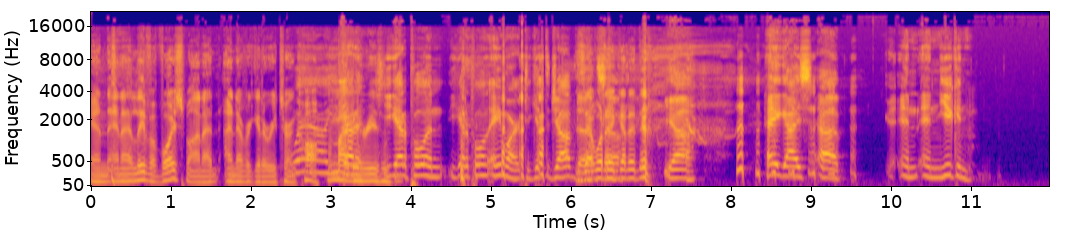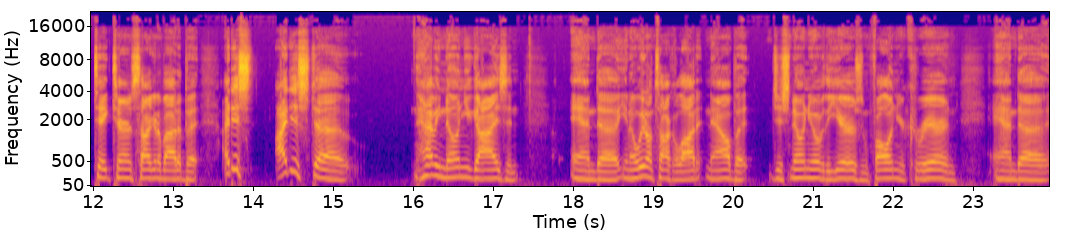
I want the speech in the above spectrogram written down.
and and I leave a voicemail, and I, I never get a return well, call. you might gotta, a reason. You got to pull in. You got to pull in a mark to get the job done. Is that what so- I got to do? Yeah. hey guys, uh, and and you can take turns talking about it, but I just I just uh, having known you guys and and uh, you know we don't talk a lot now, but just knowing you over the years and following your career and and uh,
